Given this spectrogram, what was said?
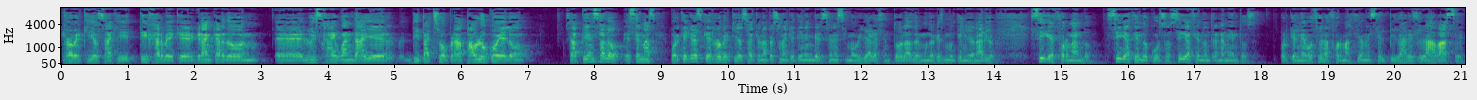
Robert Kiyosaki, T. Harbecker, Grant Cardone, eh, Luis Haiwan Dyer, Deepak Chopra, Paulo Coelho. O sea, piénsalo, es el más. ¿Por qué crees que Robert Kiyosaki, una persona que tiene inversiones inmobiliarias en todo lado del mundo, que es multimillonario, sigue formando, sigue haciendo cursos, sigue haciendo entrenamientos? porque el negocio de la formación es el pilar, es la base.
